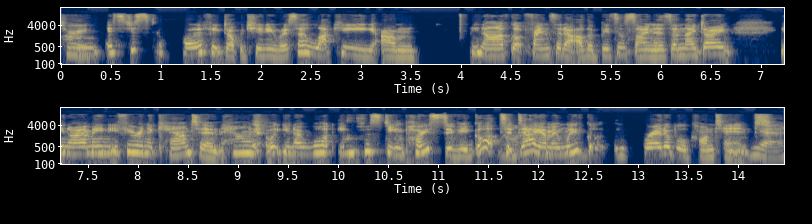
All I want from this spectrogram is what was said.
True. Um, it's just a perfect opportunity we're so lucky um, you know i've got friends that are other business owners and they don't you know, I mean, if you're an accountant, how, you know, what interesting posts have you got today? I mean, we've got incredible content. Yeah,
